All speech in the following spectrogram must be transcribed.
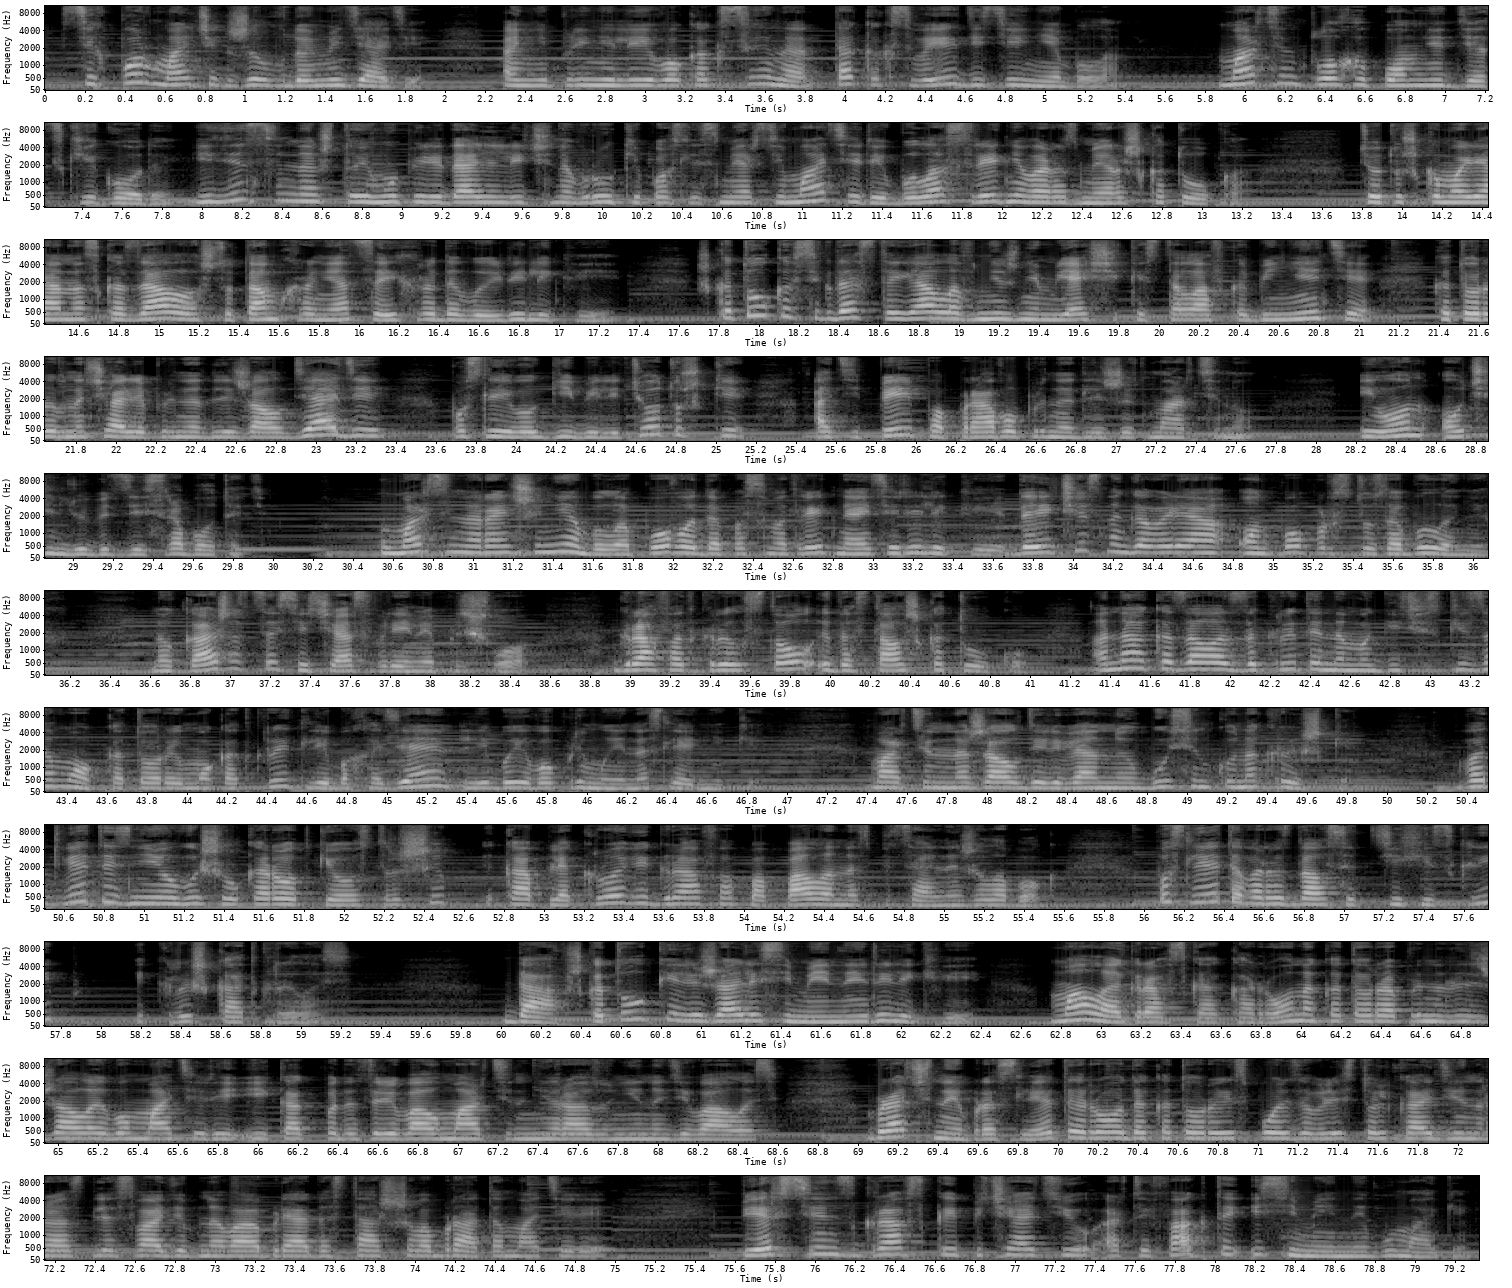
С тех пор мальчик жил в доме дяди. Они приняли его как сына, так как своих детей не было. Мартин плохо помнит детские годы. Единственное, что ему передали лично в руки после смерти матери, была среднего размера шкатулка. Тетушка Мариана сказала, что там хранятся их родовые реликвии. Шкатулка всегда стояла в нижнем ящике стола в кабинете, который вначале принадлежал дяде, после его гибели тетушке, а теперь по праву принадлежит Мартину. И он очень любит здесь работать. У Мартина раньше не было повода посмотреть на эти реликвии, да и, честно говоря, он попросту забыл о них. Но кажется, сейчас время пришло. Граф открыл стол и достал шкатулку. Она оказалась закрытой на магический замок, который мог открыть либо хозяин, либо его прямые наследники. Мартин нажал деревянную бусинку на крышке. В ответ из нее вышел короткий острый шип, и капля крови графа попала на специальный желобок. После этого раздался тихий скрип, и крышка открылась. Да, в шкатулке лежали семейные реликвии. Малая графская корона, которая принадлежала его матери и, как подозревал Мартин, ни разу не надевалась. Брачные браслеты рода, которые использовались только один раз для свадебного обряда старшего брата матери. Перстень с графской печатью, артефакты и семейные бумаги.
